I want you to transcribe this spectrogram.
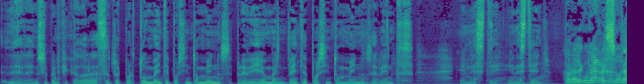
de la Industria Panificadora, se reportó un 20% menos, se preveía un 20% menos de ventas en este en este año. ¿Por alguna razón en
